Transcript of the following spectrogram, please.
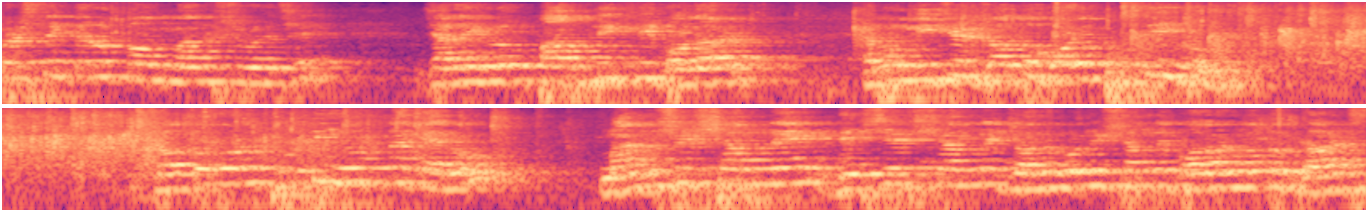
পার্সেন্টেরও কম মানুষ রয়েছে যারা এগুলো পাবলিকলি বলার এবং নিজের যত বড় ক্ষতি হোক, যত বড় ক্ষতি হোক না কেন, মানুষের সামনে, দেশের সামনে, জনগণের সামনে বলার মতো গার্ডস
